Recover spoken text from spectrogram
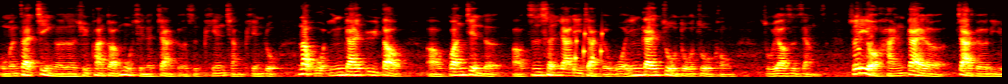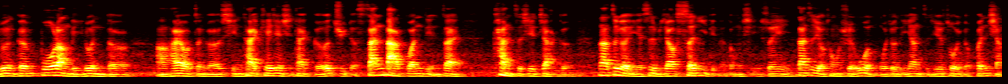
我们再进而的去判断目前的价格是偏强偏弱，那我应该遇到啊关键的啊支撑压力价格，我应该做多做空，主要是这样子，所以有涵盖了价格理论跟波浪理论的啊，还有整个形态 K 线形态格局的三大观点在看这些价格，那这个也是比较深一点的东西，所以但是有同学问，我就一样直接做一个分享。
